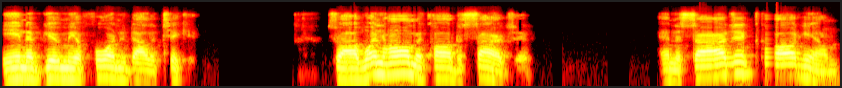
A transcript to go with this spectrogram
he ended up giving me a $400 ticket. So I went home and called the sergeant, and the sergeant called him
